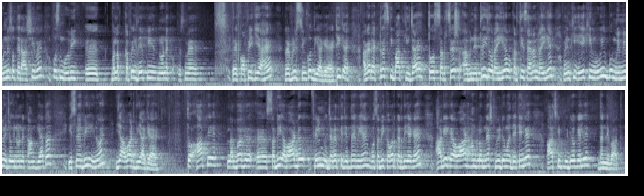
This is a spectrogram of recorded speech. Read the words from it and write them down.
उन्नीस सौ तिरासी में, उस मूवी मतलब कपिल देव की उन्होंने इसमें कॉपी किया है, रणवीर सिंह को दिया गया है, ठीक है? अगर एक्ट्रेस की बात की जाए तो सर्वश्रेष्ठ अभिनेत्री जो रही है, वो कृति सैनन रही है, और इनकी एक ही मूवी वो मिमी में जो इन्होंने काम किया था, इसमें भी इन्होंने यह अवार्ड दिया गया है। तो आपके लगभग सभी अवार्ड फ़िल्म जगत के जितने भी हैं, वो सभी कवर कर दिए गए आगे के अवार्ड हम लोग नेक्स्ट वीडियो में देखेंगे। आज की वीडियो के लिए धन्यवाद।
